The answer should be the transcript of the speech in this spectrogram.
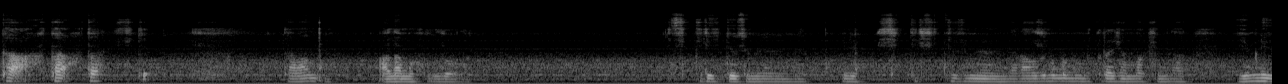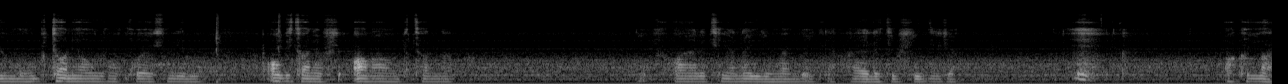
Tak tak tak sike. Tamam mı? Adam akıllı olun. Siktir git gözümün önünden. Yürü siktir git gözümün önünden. Ağzını burnunu kıracağım bak şimdi. Yemin ediyorum bir tane ağzına koyasım geliyor. Al bir tane bir şey. Al al bir tane daha. Şu hayaletin yanına gideyim ben bekle. Hayalete bir şey diyeceğim. Akıllan.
